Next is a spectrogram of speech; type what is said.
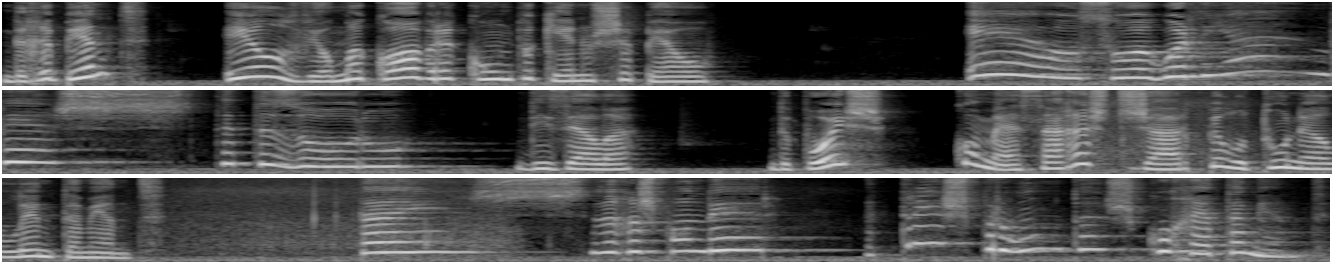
De repente, ele vê uma cobra com um pequeno chapéu. Eu sou a guardiã deste tesouro, diz ela. Depois começa a rastejar pelo túnel lentamente. Tens de responder a três perguntas corretamente.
